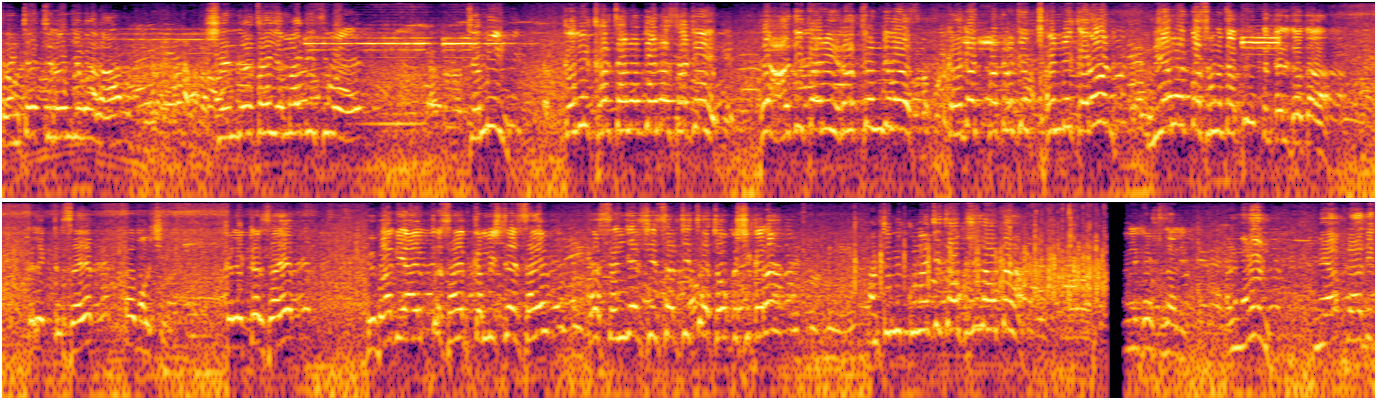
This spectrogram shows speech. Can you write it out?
त्यांच्या चिरंजीवाला शेंद्राचा एम आय डी जमीन कमी खर्चानं देण्यासाठी हे अधिकारी रात्रंदिवस कागद नियमात बसवण्याचा प्रयत्न करीत होता. कलेक्टर साहेब मावशी. कलेक्टर साहेब विभागीय आयुक्त साहेब कमिशनर साहेब या संजय शिरसाटची चौकशी करा. आणि तुम्ही कुणाची चौकशी लावता? चांगली गोष्ट झाली. आणि म्हणून मी आपला अधिक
